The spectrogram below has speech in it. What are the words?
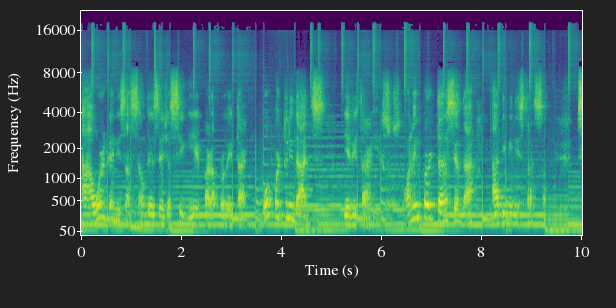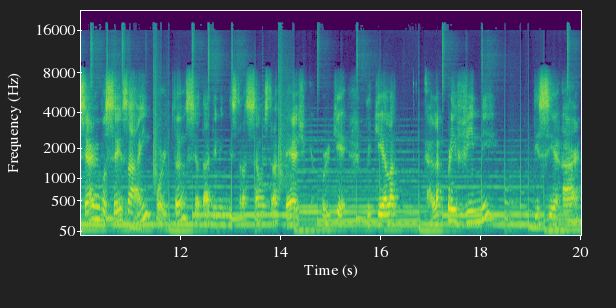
a organização deseja seguir para aproveitar oportunidades e evitar riscos. Olha a importância da administração. Observem vocês a importância da administração estratégica. Por quê? Porque ela, ela previne de se errar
